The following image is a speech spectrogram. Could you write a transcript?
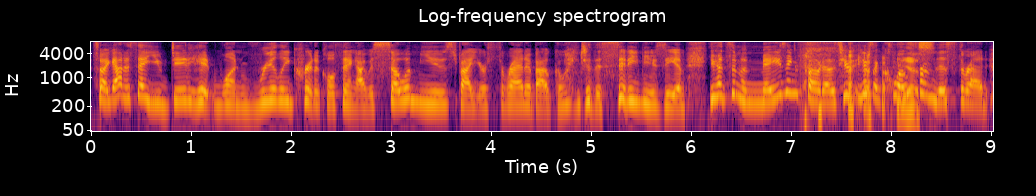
So I got to say, you did hit one really critical thing. I was so amused by your thread about going to the City Museum. You had some amazing photos. Here, here's a quote yes. from this thread.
